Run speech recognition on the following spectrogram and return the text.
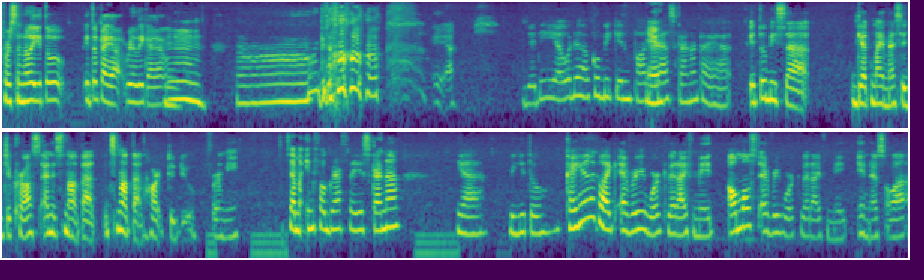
personally itu itu kayak really kayak hmm, hmm, gitu. Iya. Jadi ya udah aku bikin podcast karena kayak itu bisa get my message across and it's not that it's not that hard to do for me. Sama infographics karena ya begitu. Kayaknya like every work that I've made almost every work that I've made in SOA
